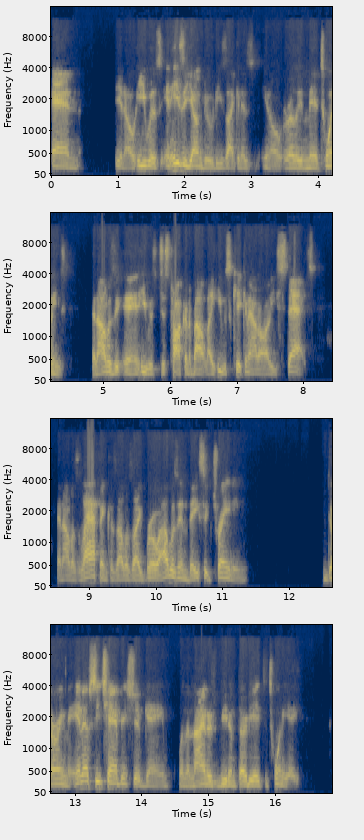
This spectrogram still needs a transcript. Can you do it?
and you know he was and he's a young dude. He's like in his you know early mid 20s, and I was and he was just talking about like he was kicking out all these stats, and I was laughing because I was like, bro, I was in basic training during the NFC Championship game when the Niners beat them 38 to 28.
